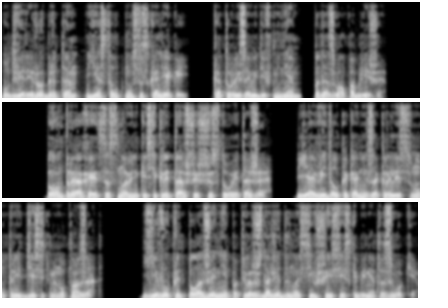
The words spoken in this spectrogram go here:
у двери Роберта я столкнулся с коллегой, который, завидев меня, подозвал поближе. Он трахается с новенькой секретаршей с шестого этажа. Я видел, как они закрылись внутри десять минут назад. Его предположения подтверждали доносившиеся из кабинета звуки.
